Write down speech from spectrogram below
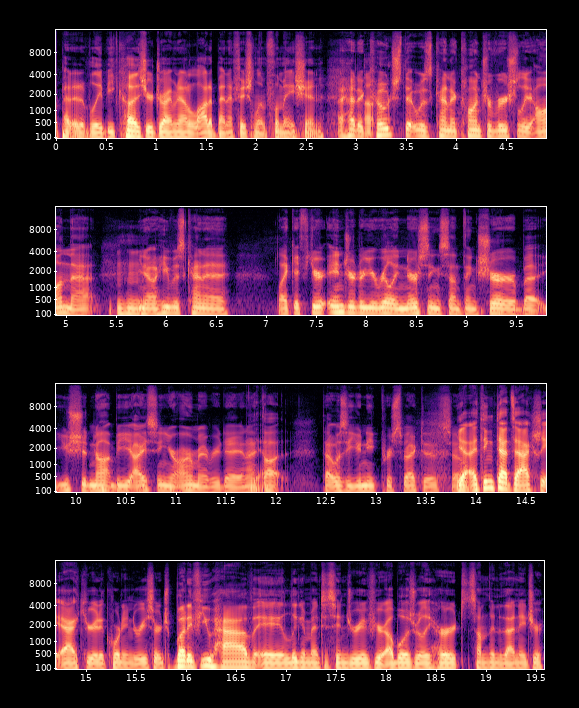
repetitively because you're driving out a lot of beneficial inflammation. I had a Uh, coach that was kind of controversially on that. Mm-hmm. You know, he was kind of like, if you're injured or you're really nursing something, sure, but you should not be icing your arm every day. And I Yeah. thought that was a unique perspective. So Yeah, I think that's actually accurate according to research. But if you have a ligamentous injury, if your elbow is really hurt, something of that nature,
